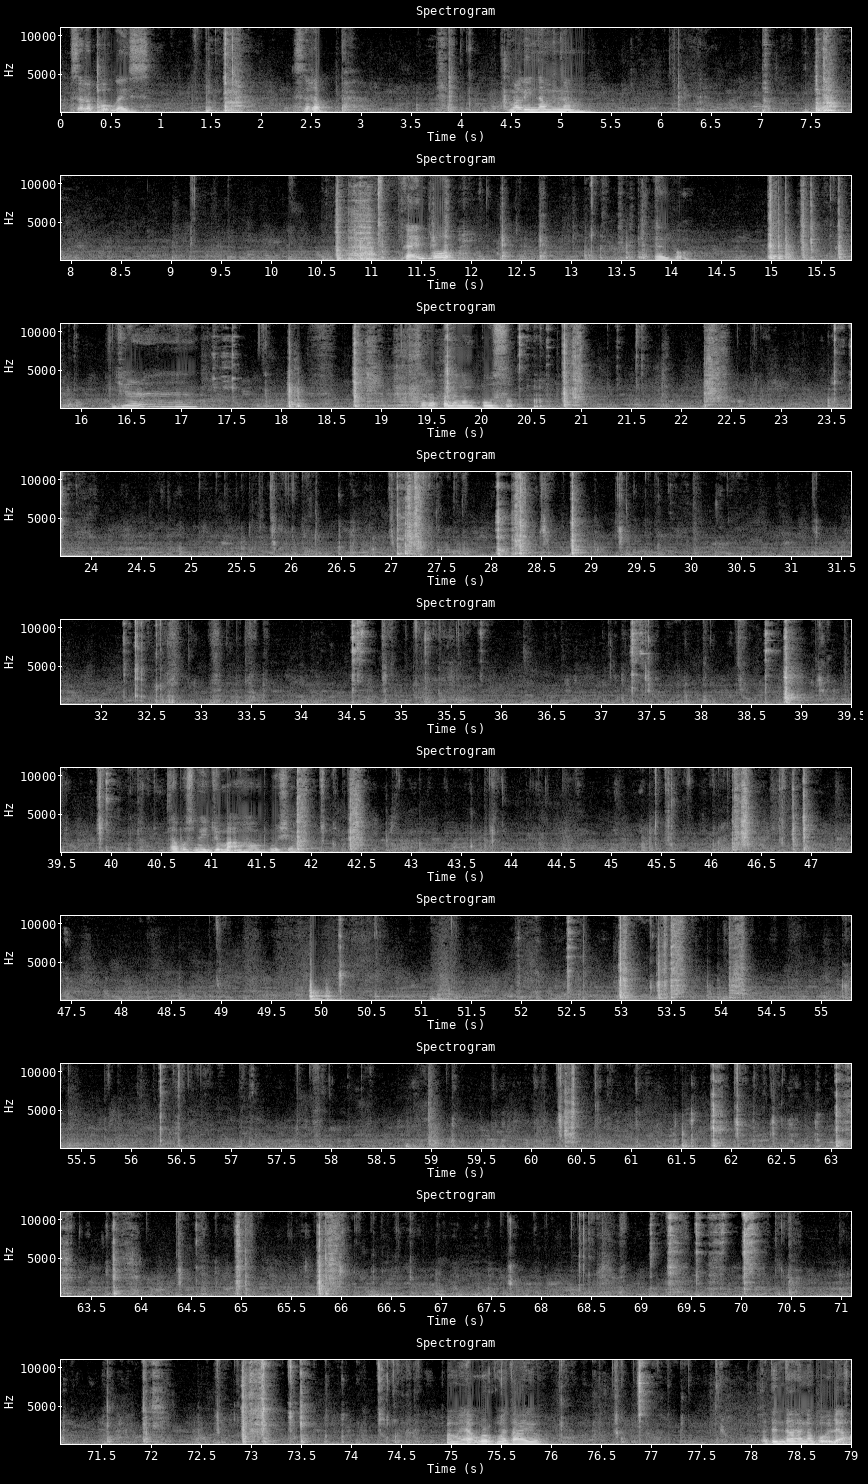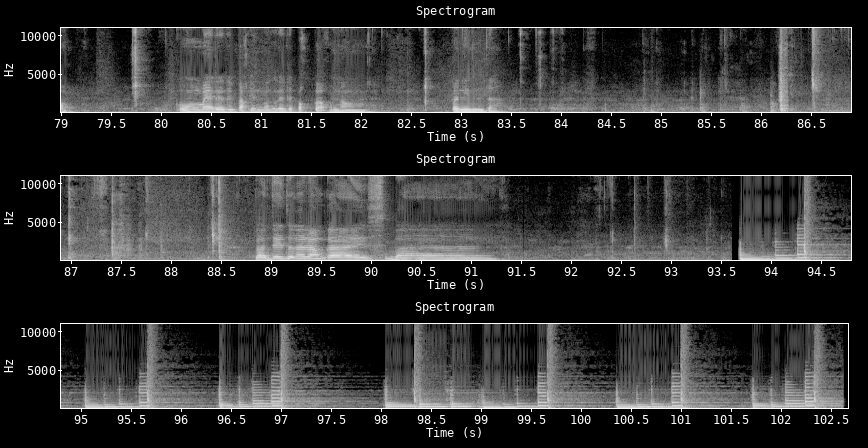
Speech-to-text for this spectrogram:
Sarap po guys. Sarap. Malinamnam. Kain po. Kain po. Diyan. Sarap pala ng puso. Tapos medyo maanghang po siya. Mamaya work na tayo. Sa tindahan na po uli ako. Kung may re-repakin, magre-repack pa ako ng paninda. So, dito na lang guys. Bye!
